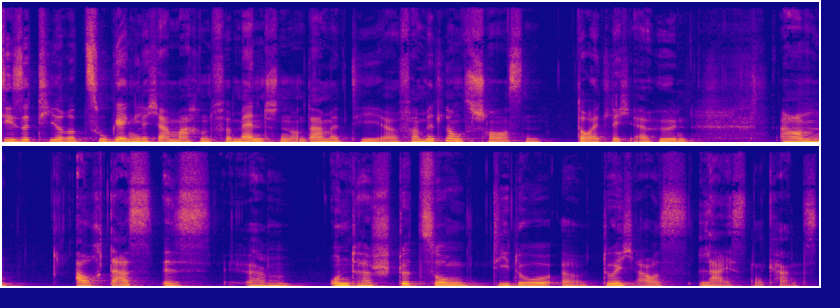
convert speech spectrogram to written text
diese Tiere zugänglicher machen für Menschen und damit die äh, Vermittlungschancen deutlich erhöhen. Ähm, auch das ist ähm, Unterstützung, die du äh, durchaus leisten kannst.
